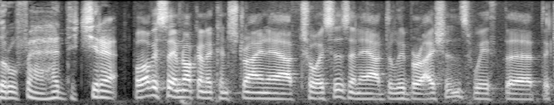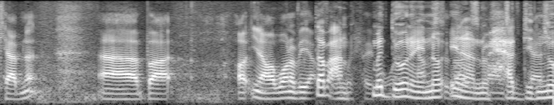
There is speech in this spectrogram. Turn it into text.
daruufaha hadda jira Uh, uh, dabcan ma doonayno inaannu xadidno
